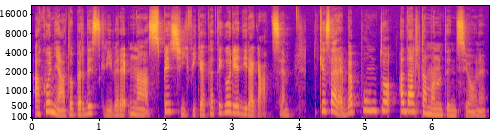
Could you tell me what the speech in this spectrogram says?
ha coniato per descrivere una specifica categoria di ragazze, che sarebbe appunto ad alta manutenzione,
